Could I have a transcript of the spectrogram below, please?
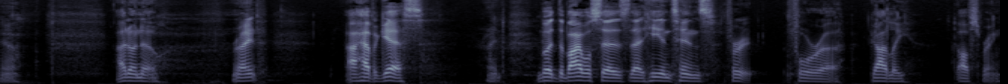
Yeah. I don't know, right? I have a guess, right? But the Bible says that he intends for for uh, godly offspring.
